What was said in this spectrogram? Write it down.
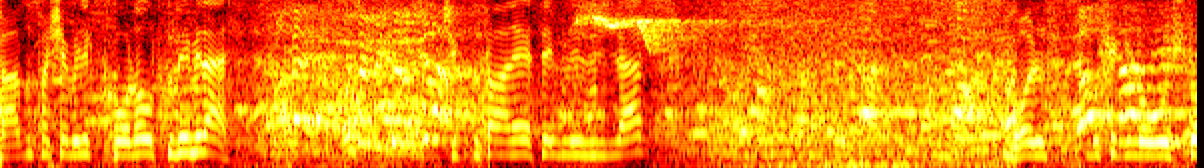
Gazipaşa Birlik Spor'da Utku Demirel. Çıktı sahneye sevgili izleyiciler. Gol bu şekilde oluştu.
